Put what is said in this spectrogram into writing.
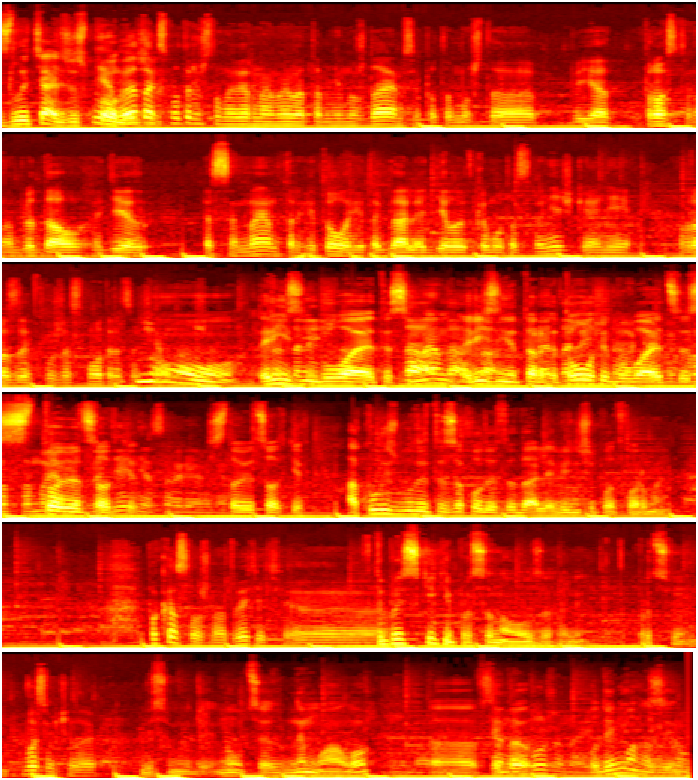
злетять же ж Не, ну я так смотрю, что, наверное, мы в этом не нуждаемся, потому что я просто наблюдал, где SMM, таргетологи и так далее делают кому-то странички, они в разы хуже смотрятся, чем Ну, наши. різні Это лично- бувають Да, СММ, да, різні да. таргетологи Это лично, бувають, как це бы, просто моє 100%. наблюдение со временем. 100%. А коли ж будете заходити далі в інші платформи? Пока сложно ответить. Э, В тебе скільки персоналу взагалі працює? 8 человек. Вісім людей. Ну це немало. Е, В тебе один магазин,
